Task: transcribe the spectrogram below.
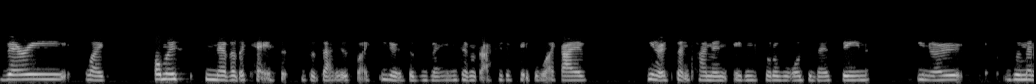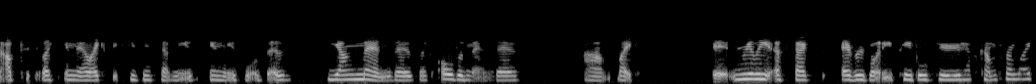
very like almost never the case that, that that is like you know the main demographic of people. Like I've you know spent time in eating disorder wards, and there's been you know women up to like in their like 60s and 70s in these wards. There's young men, there's like older men, there's um, like it really affects everybody. People who have come from like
